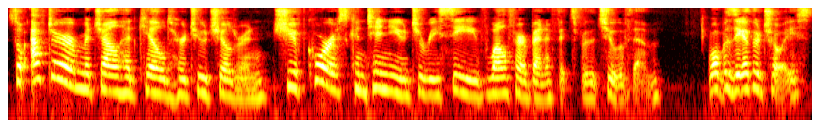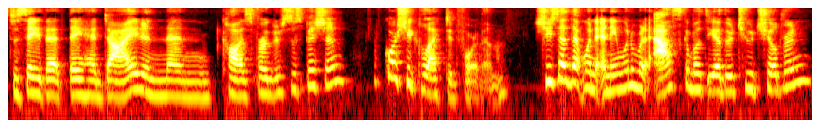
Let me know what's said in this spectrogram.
So after Mitchelle had killed her two children, she of course continued to receive welfare benefits for the two of them. What was the other choice? To say that they had died and then cause further suspicion? Of course she collected for them. She said that when anyone would ask about the other two children,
